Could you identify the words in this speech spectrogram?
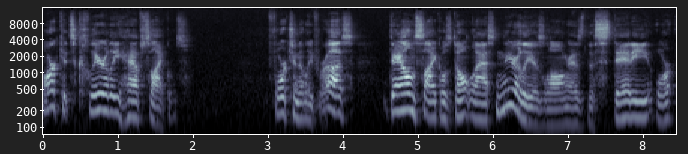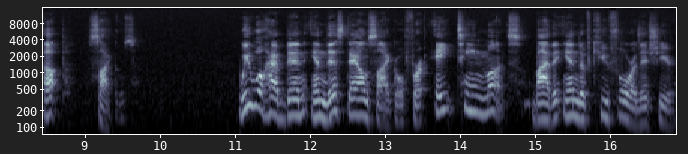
Markets clearly have cycles. Fortunately for us, down cycles don't last nearly as long as the steady or up cycles. We will have been in this down cycle for 18 months by the end of Q4 this year.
